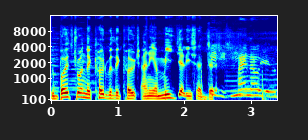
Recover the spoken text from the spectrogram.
We both joined the code with the coach, and he immediately said this. I know you.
